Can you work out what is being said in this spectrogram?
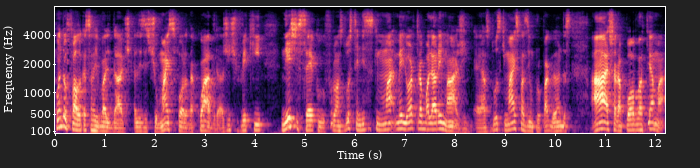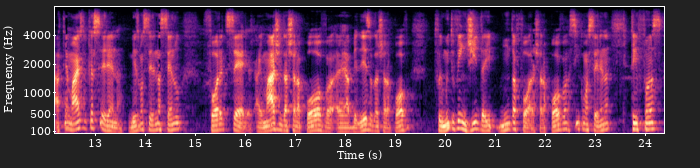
quando eu falo que essa rivalidade ela existiu mais fora da quadra, a gente vê que Neste século, foram as duas tenistas que melhor trabalharam a imagem, é, as duas que mais faziam propagandas. A Sharapova até, até mais do que a Serena, mesmo a Serena sendo fora de série. A imagem da Sharapova, é, a beleza da Sharapova foi muito vendida aí mundo afora. A Sharapova, assim como a Serena, tem fãs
